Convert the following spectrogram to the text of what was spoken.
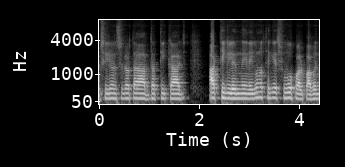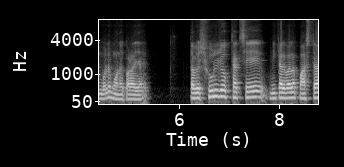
সৃজনশীলতা, আধ্যাত্মিক কাজ, আর্থিক লেনদেন, এগুলো থেকে শুভ ফল পাবেন বলে মনে করা যায়। তবে যোগ থাকছে বিকালবেলা পাঁচটা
